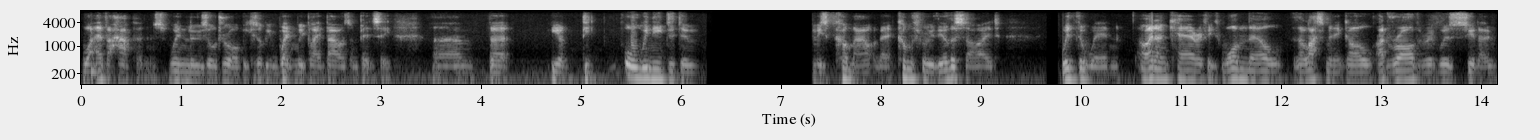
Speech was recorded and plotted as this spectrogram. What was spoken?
whatever happens, win, lose or draw, because it'll be when we play Bowers and Pitsea. Um, but you know, the, all we need to do is come out of it, come through the other side, with the win. I don't care if it's 1 0, the last minute goal. I'd rather it was, you know,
